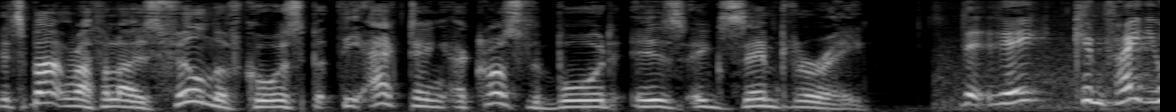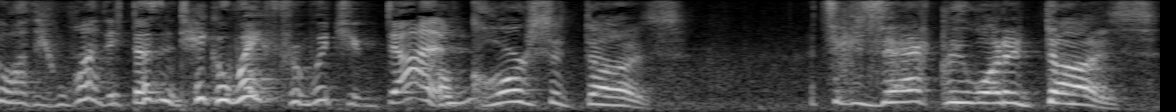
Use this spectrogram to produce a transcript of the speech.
It's Mark Ruffalo's film, of course, but the acting across the board is exemplary. They can fight you all they want. It doesn't take away from what you've done. Of course it does. That's exactly what it does.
